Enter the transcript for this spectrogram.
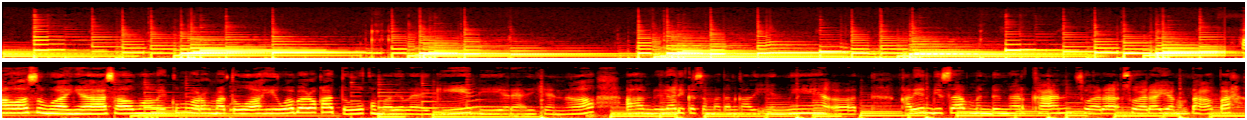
Halo semuanya, Assalamualaikum warahmatullahi wabarakatuh. Kembali lagi di Reani Channel. Alhamdulillah di kesempatan kali ini uh, Kalian bisa mendengarkan suara-suara yang entah apa.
